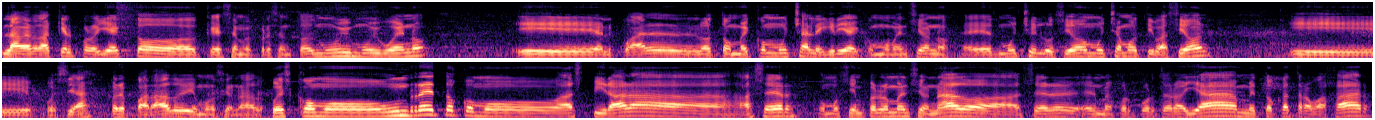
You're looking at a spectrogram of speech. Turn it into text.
La verdad que el proyecto que se me presentó es muy, muy bueno y el cual lo tomé con mucha alegría y como menciono, es mucha ilusión, mucha motivación y pues ya preparado y emocionado. Pues como un reto, como aspirar a, ser, como siempre lo he mencionado, a ser el mejor portero allá, me toca trabajar,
